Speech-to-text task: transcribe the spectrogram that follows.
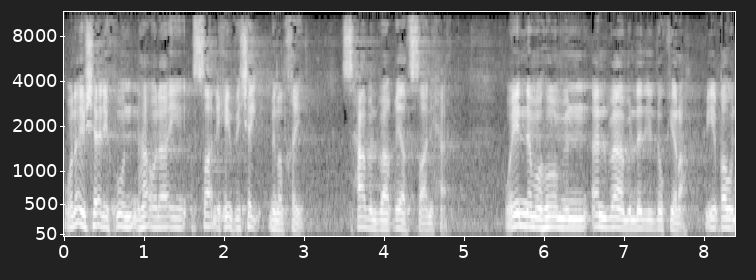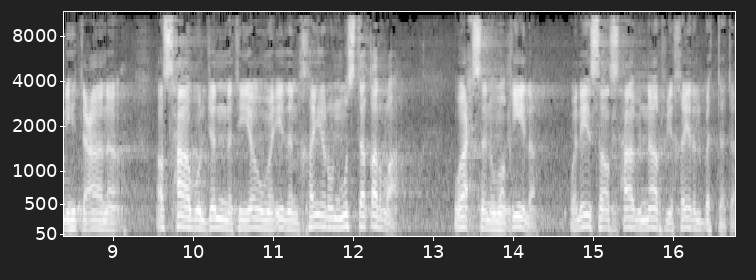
ولا يشاركون هؤلاء الصالحين في شيء من الخير أصحاب الباقيات الصالحات. وإنما هو من الباب الذي ذكره في قوله تعالى أصحاب الجنة يومئذ خير مستقرا وأحسن مقيلا وليس أصحاب النار في خير البتة.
